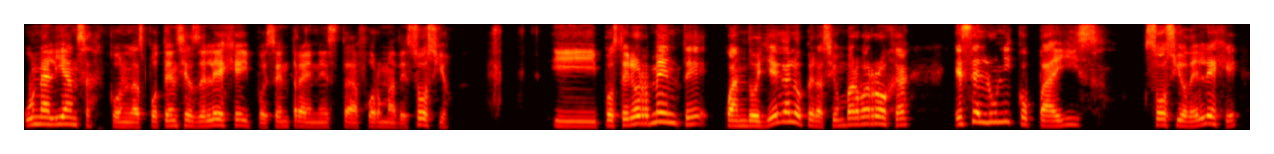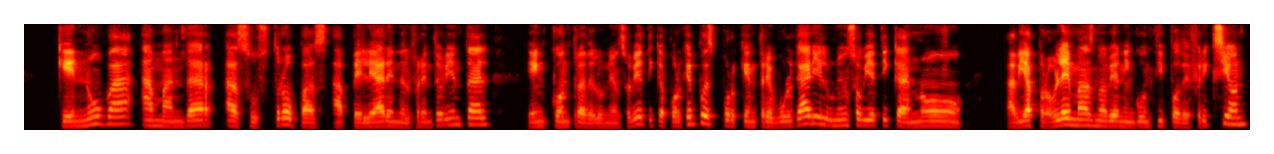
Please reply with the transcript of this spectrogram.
una alianza con las potencias del eje y pues entra en esta forma de socio. Y posteriormente, cuando llega la Operación Barbarroja, es el único país socio del eje que no va a mandar a sus tropas a pelear en el frente oriental en contra de la Unión Soviética. ¿Por qué? Pues porque entre Bulgaria y la Unión Soviética no había problemas, no había ningún tipo de fricción,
